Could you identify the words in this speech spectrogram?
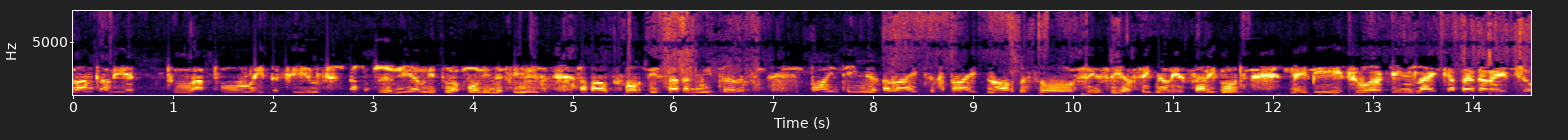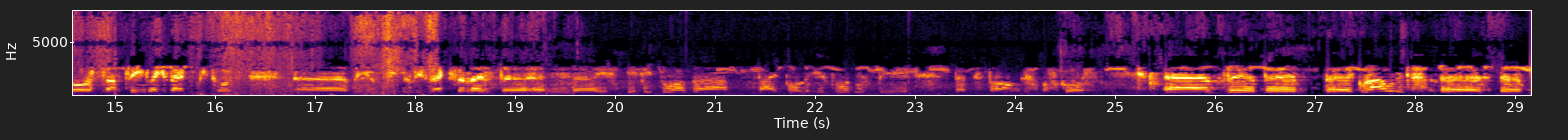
horizontally to a pole in the field, nearly to a pole in the field, about 47 meters, pointing right, straight north. So since your signal is very good, maybe it's working like a beverage or something like that because uh, your signal is excellent. Uh, and uh, if, if it was a dipole, it wouldn't be that strong, of course. Uh, the, the, the ground uh, uh,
